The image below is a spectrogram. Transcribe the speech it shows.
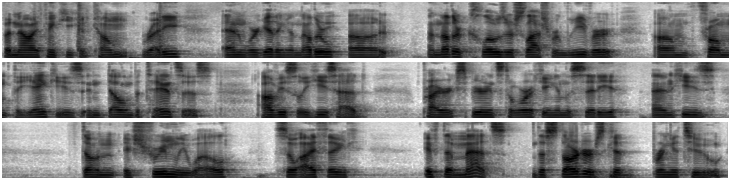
But now I think he could come ready, and we're getting another uh, another closer slash reliever um, from the Yankees in Dellin Betances. Obviously, he's had prior experience to working in the city, and he's done extremely well. So I think if the Mets, the starters could bring it to,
